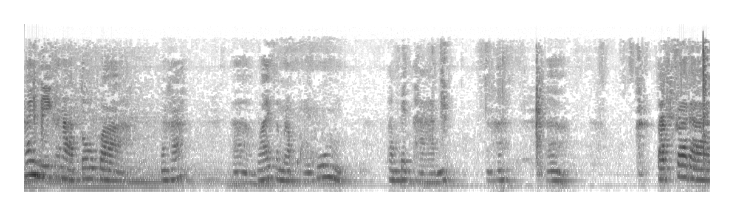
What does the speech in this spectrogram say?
ให้มีขนาดโตกว่านะคะไว้สำหรับขอหุ้มทำเป็นฐานนะคะ ตัดกระดาษ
